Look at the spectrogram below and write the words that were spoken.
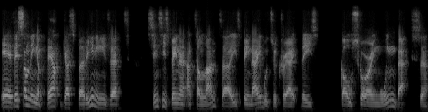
Yeah, there's something about Gasperini that since he's been at Atalanta, he's been able to create these goal scoring wing backs. Uh,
